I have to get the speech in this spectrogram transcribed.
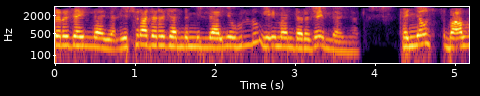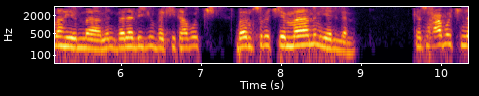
ደረጃ ይለያያል። የስራ ደረጃ እንደሚለያየው ሁሉ የኢማን ደረጃ ይለያያል። ከኛ ውስጥ በአላህ የማያምን በነቢዩ በኪታቦች በሩሱሎች የማያምን የለም። ከሰሓቦች እና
